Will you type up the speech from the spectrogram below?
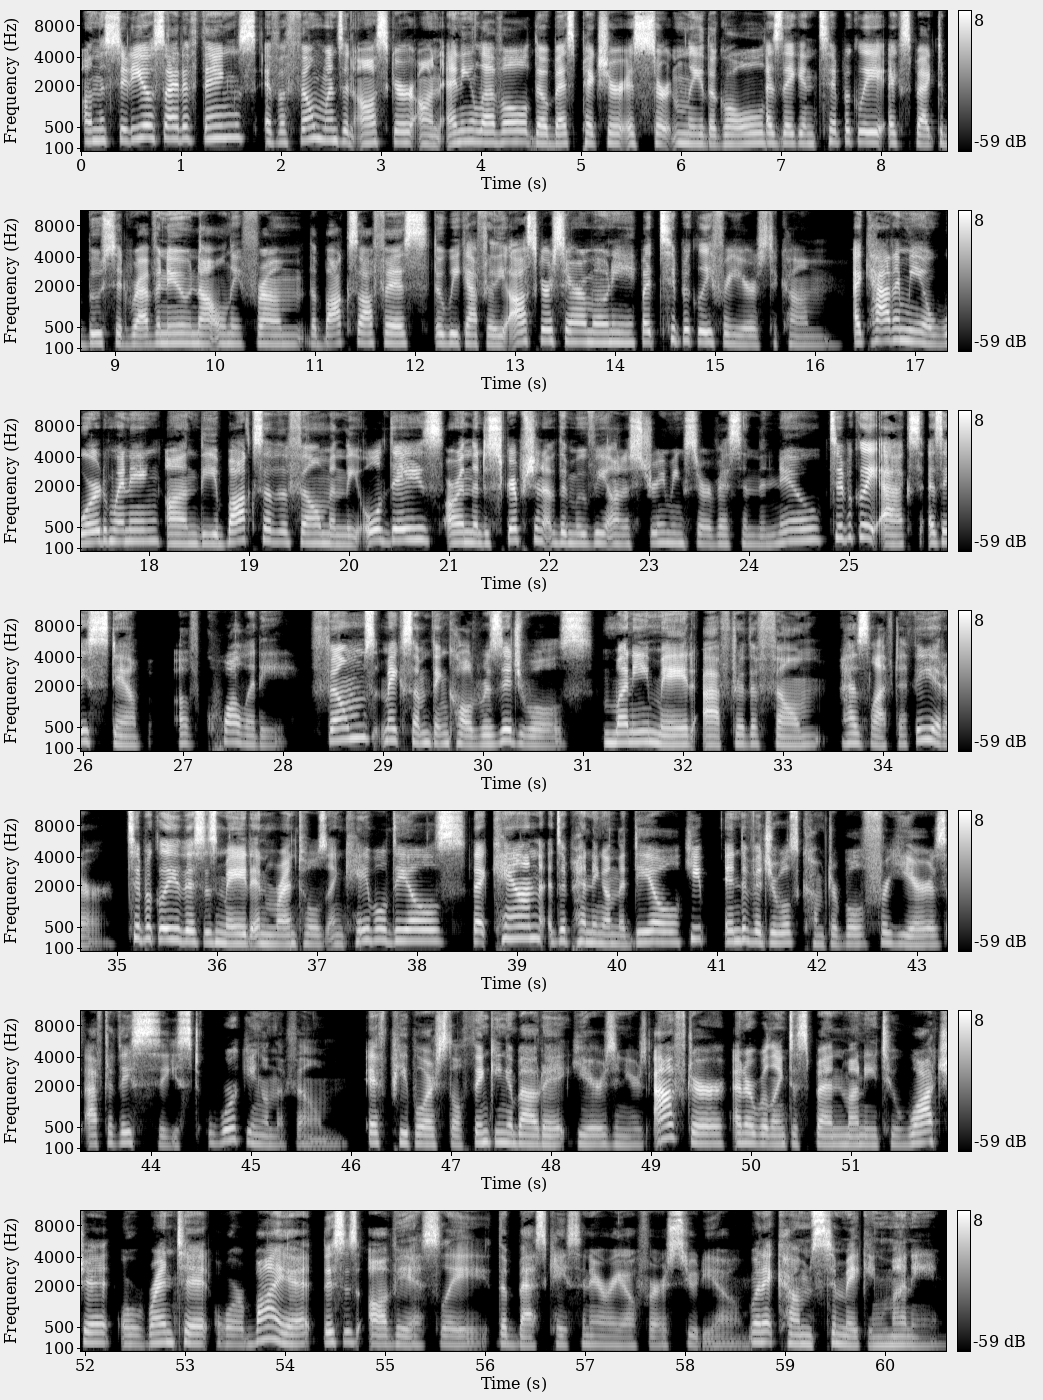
On the studio side of things, if a film wins an Oscar on any level, though Best Picture is certainly the goal, as they can typically expect boosted revenue not only from the box office the week after the Oscar ceremony, but typically for years to come. Academy Award winning on the box of the film in the old days or in the description of the movie on a streaming service in the new typically acts as a stamp of quality. Films make something called residuals, money made after the film has left a theater. Typically, this is made in rentals and cable deals that can, depending on the deal, keep individuals comfortable for years after they ceased working on the film if people are still thinking about it years and years after and are willing to spend money to watch it or rent it or buy it, this is obviously the best case scenario for a studio when it comes to making money.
